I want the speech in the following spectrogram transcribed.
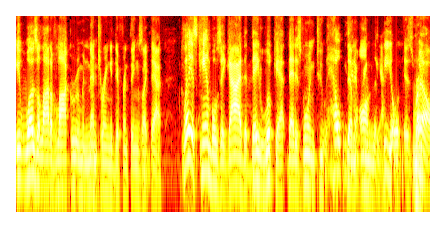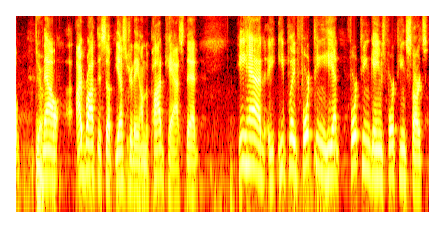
It was a lot of locker room and mentoring and different things like that. Calais Campbell's a guy that they look at that is going to help He's them on the yeah. field as right. well. Yeah. Now, I brought this up yesterday on the podcast that he had he played 14 he had 14 games, 14 starts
